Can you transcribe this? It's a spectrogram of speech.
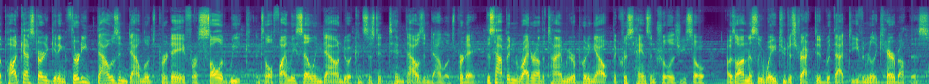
the podcast started getting 30,000 downloads per day for a solid week until finally settling down to a consistent 10,000 downloads per day. This happened right around the time we were putting out the Chris Hansen trilogy, so I was honestly way too distracted with that to even really care about this.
